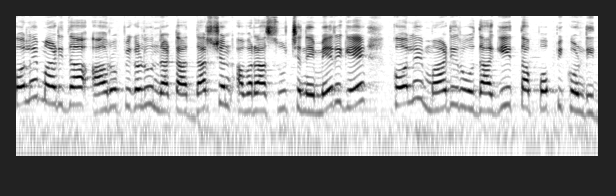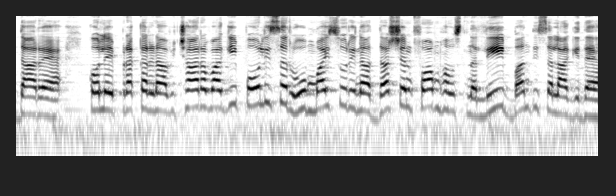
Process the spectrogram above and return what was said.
ಕೊಲೆ ಮಾಡಿದ ಆರೋಪಿಗಳು ನಟ ದರ್ಶನ್ ಅವರ ಸೂಚನೆ ಮೇರೆಗೆ ಕೊಲೆ ಮಾಡಿರುವುದಾಗಿ ತಪ್ಪೊಪ್ಪಿಕೊಂಡಿದ್ದಾರೆ. ಕೊಲೆ ಪ್ರಕರಣ ವಿಚಾರವಾಗಿ ಪೊಲೀಸರು ಮೈಸೂರಿನ ದರ್ಶನ್ ಫಾರ್ಮ್ ಹೌಸ್ನಲ್ಲಿ ಬಂಧಿಸಲಾಗಿದೆ.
